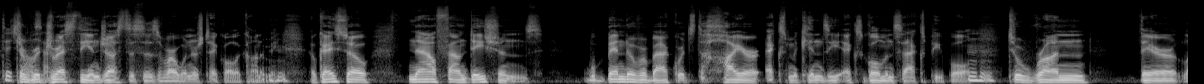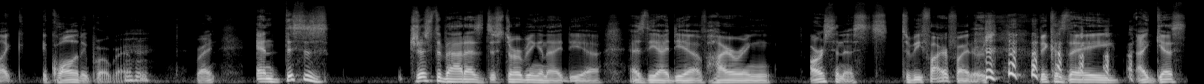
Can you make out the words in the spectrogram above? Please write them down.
To to, redress the injustices of our winners take all economy. Mm-hmm. Okay, so now foundations will bend over backwards to hire ex McKinsey, ex Goldman Sachs people Mm-hmm. to run their like equality program, Mm-hmm. right? And this is just about as disturbing an idea as the idea of hiring arsonists to be firefighters because they, I guess,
